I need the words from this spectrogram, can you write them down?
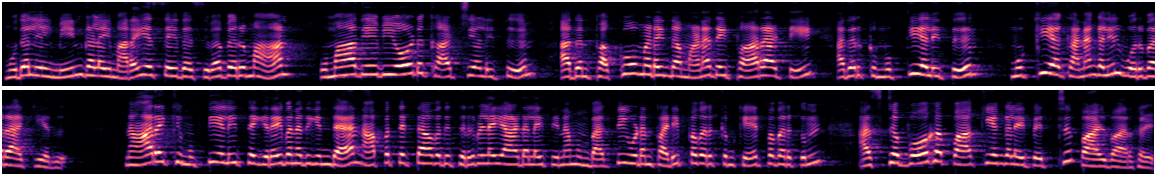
முதலில் மீன்களை மறைய செய்த சிவபெருமான் உமாதேவியோடு காட்சியளித்து அதன் பக்குவமடைந்த மனதை பாராட்டி அதற்கு முக்தியளித்து முக்கிய கணங்களில் ஒருவராக்கியது. நாரைக்கு முக்தியளித்த இறைவனது இந்த நாற்பத்தெட்டாவது திருவிளையாடலை தினமும் பக்தியுடன் படிப்பவருக்கும் கேட்பவருக்கும் அஷ்டபோக பாக்கியங்களை பெற்று வாழ்வார்கள்.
